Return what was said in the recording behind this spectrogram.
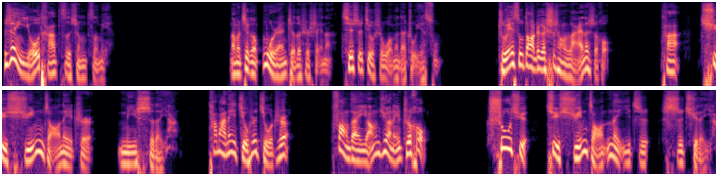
任由他自生自灭。那么这个牧人指的是谁呢？其实就是我们的主耶稣。主耶稣到这个世上来的时候，他去寻找那只迷失的羊，他把那九十九只放在羊圈里之后，出去去寻找那一只失去的羊。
